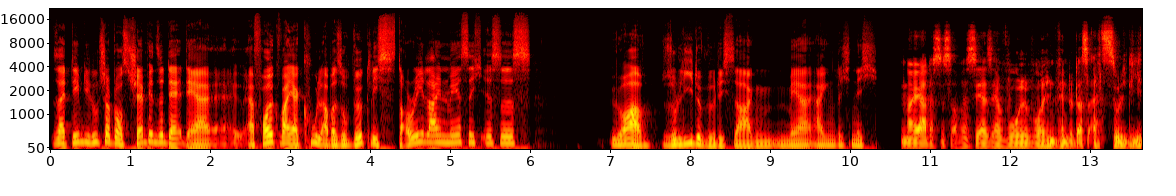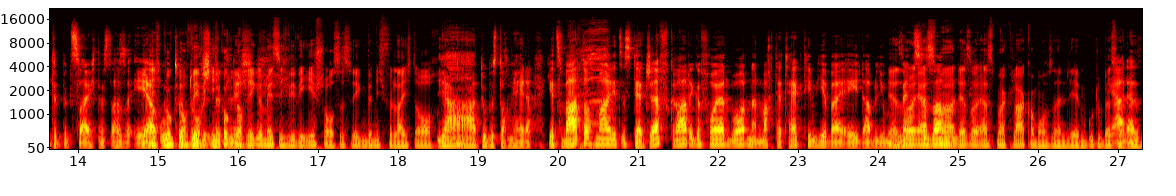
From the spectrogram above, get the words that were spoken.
seitdem die Lucha Bros Champion sind, der, der Erfolg war ja cool, aber so wirklich Storyline-mäßig ist es, ja, solide, würde ich sagen. Mehr eigentlich nicht. Naja, das ist aber sehr, sehr wohlwollend, wenn du das als solide bezeichnest. Also eher ja, ich unterdurchschnittlich. Noch, ich gucke noch regelmäßig WWE-Shows, deswegen bin ich vielleicht auch. Ja, du bist doch ein Hater. Jetzt wart doch mal, jetzt ist der Jeff gerade gefeuert worden, dann macht der Tag-Team hier bei AEW mit Matt zusammen. Mal, der soll erstmal klarkommen auf sein Leben. Gute Besserung. Ja, der,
